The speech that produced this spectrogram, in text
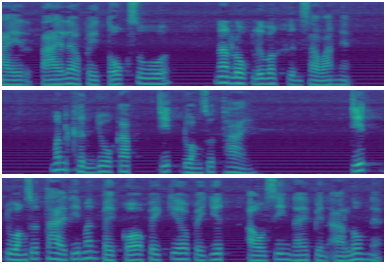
ายตายแล้วไปตกสู่นรกหรือว่าขืนสวรรค์เนี่ย มันขึ้นอยู่กับ จิตดวงสุดท้าย จิตดวงสุดท้ายที่มันไปกาะไปเกี่ยวไปยึดเอาสิ่งใดเป็นอารมณ์เนี่ย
